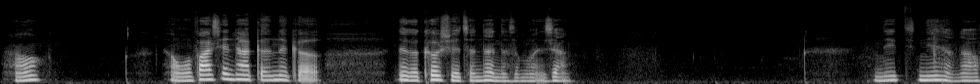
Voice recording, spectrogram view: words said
好。我们发现它跟那个那个科学侦探的什么很像？你今天想到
